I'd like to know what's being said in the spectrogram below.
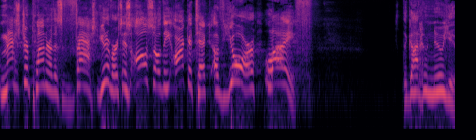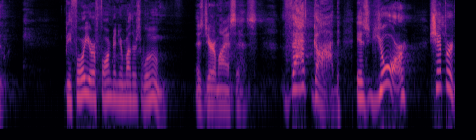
master planner of this vast universe is also the architect of your life. The God who knew you before you were formed in your mother's womb, as Jeremiah says. That God is your shepherd.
